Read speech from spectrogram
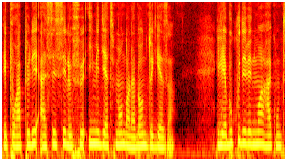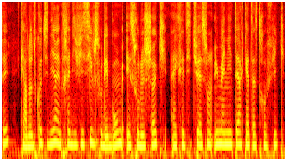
et pour appeler à cesser le feu immédiatement dans la bande de Gaza. Il y a beaucoup d'événements à raconter, car notre quotidien est très difficile sous les bombes et sous le choc, avec cette situation humanitaire catastrophique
